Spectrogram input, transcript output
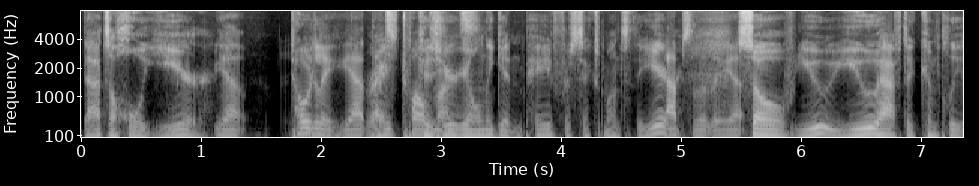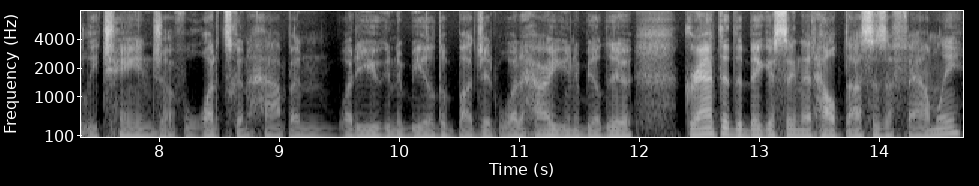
that's a whole year. Yeah. Totally. Yeah. That's right? twelve Because you're only getting paid for six months of the year. Absolutely. Yeah. So you you have to completely change of what's going to happen. What are you going to be able to budget? What how are you going to be able to do? Granted, the biggest thing that helped us as a family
